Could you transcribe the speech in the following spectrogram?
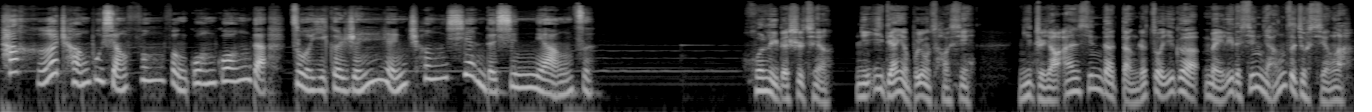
她何尝不想风风光光的做一个人人称羡的新娘子？婚礼的事情你一点也不用操心，你只要安心的等着做一个美丽的新娘子就行了。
